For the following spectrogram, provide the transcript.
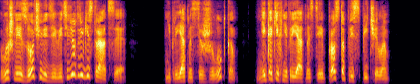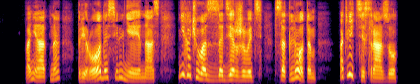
вышли из очереди, ведь идет регистрация». «Неприятности с желудком?» «Никаких неприятностей, просто приспичило». «Понятно. Природа сильнее нас. Не хочу вас задерживать с отлетом. Ответьте сразу,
